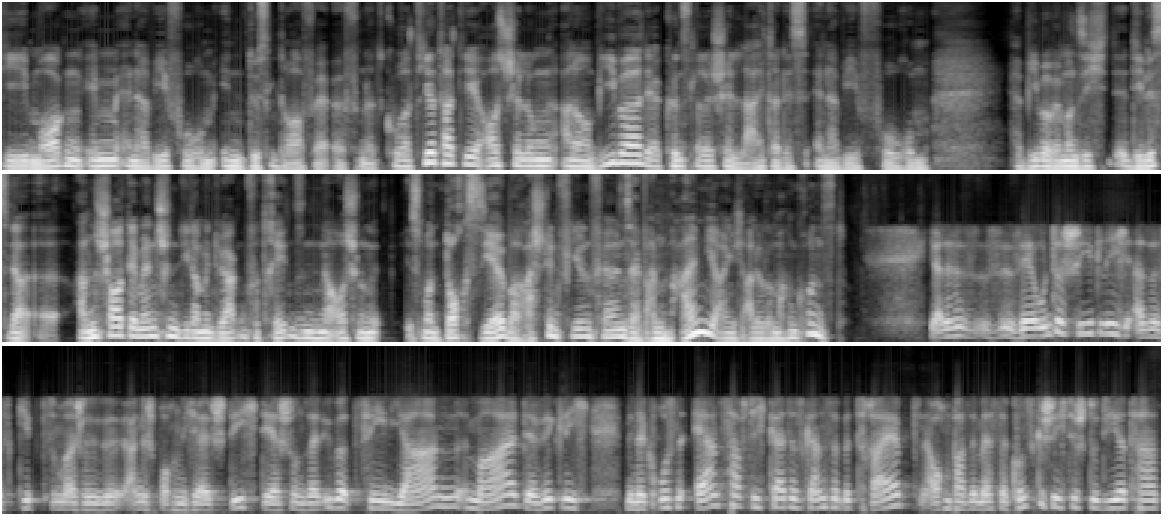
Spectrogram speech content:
die morgen im NRW-Forum in Düsseldorf eröffnet. Kuratiert hat die Ausstellung Alain Bieber, der künstlerische Leiter des NRW-Forum. Herr Bieber, wenn man sich die Liste da äh, anschaut der Menschen, die da mit Werken vertreten sind in der Ausstellung, ist man doch sehr überrascht in vielen Fällen. Seit wann malen die eigentlich alle oder machen Kunst? Ja, das ist sehr unterschiedlich. Also es gibt zum Beispiel angesprochen Michael Stich, der schon seit über zehn Jahren malt, der wirklich mit einer großen Ernsthaftigkeit das Ganze betreibt, auch ein paar Semester Kunstgeschichte studiert hat,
